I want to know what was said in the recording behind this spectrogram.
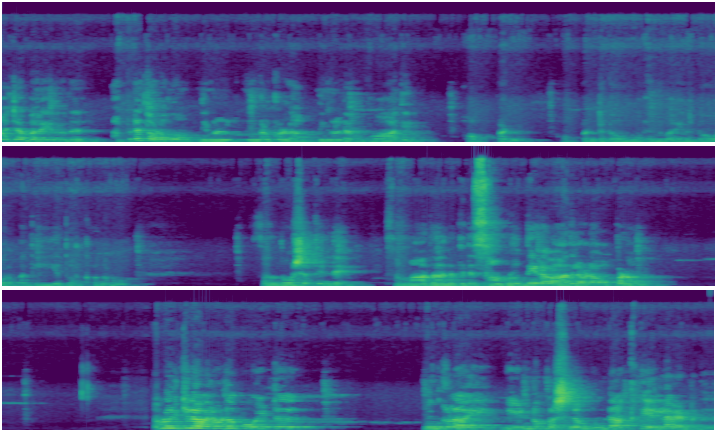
മാറ്റാൻ പറയുന്നത്? അവിടെ തുടങ്ങും. നിങ്ങൾ നിങ്ങൾക്കുള്ള നിങ്ങളുടെ വാതിൽ ഓപ്പൺ ഓപ്പൺ ദ ഡോർ എന്ന് പറയുന്ന ഡോർ. പതിയെ തുറക്കാൻ തുടങ്ങും സന്തോഷത്തിന്റെ സമാധാനത്തിന്റെ സമൃദ്ധിയുടെ ഓപ്പൺ ആവും. നമ്മൾ ഒരിക്കലും അവരോട് പോയിട്ട് മിങ്കിളായി വീണ്ടും പ്രശ്നം ഉണ്ടാക്കുകയല്ല വേണ്ടത്.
